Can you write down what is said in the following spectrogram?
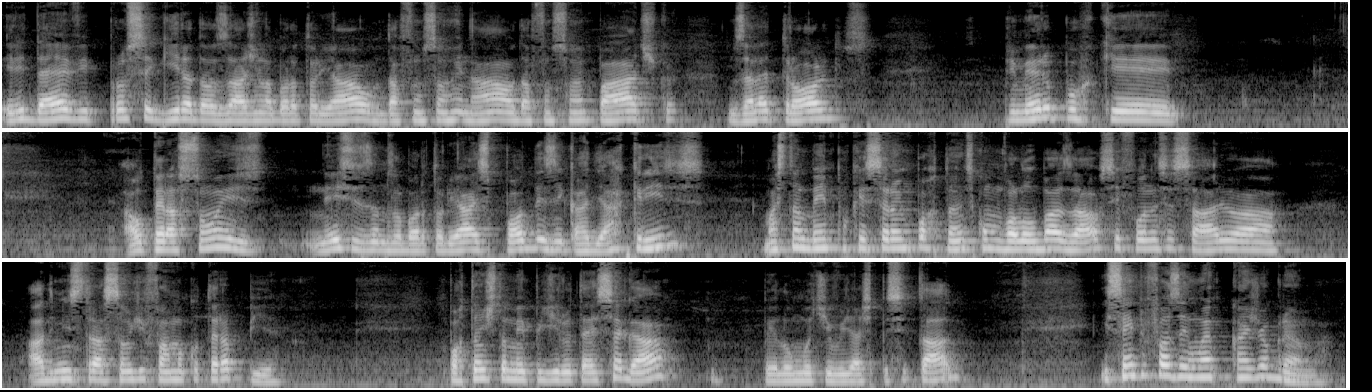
ele deve prosseguir a dosagem laboratorial da função renal, da função hepática, dos eletrólitos. Primeiro porque alterações nesses exames laboratoriais podem desencadear crises, mas também porque serão importantes como valor basal se for necessário a administração de farmacoterapia. Importante também pedir o TSH, pelo motivo já explicitado, e sempre fazer um ecocardiograma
